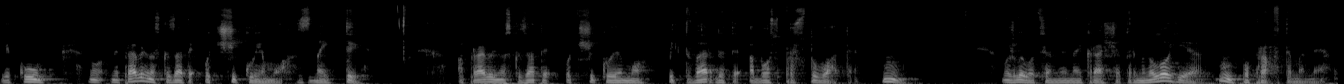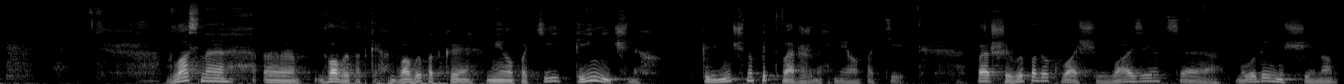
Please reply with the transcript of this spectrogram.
яку, ну, неправильно сказати, очікуємо знайти, а правильно сказати, очікуємо підтвердити або спростувати. М, Можливо, це не найкраща термінологія, м, поправте мене. Власне, е, два випадки. Два випадки міопатій клінічних, клінічно підтверджених міопатій. Перший випадок в вашій увазі це молодий мужчина.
